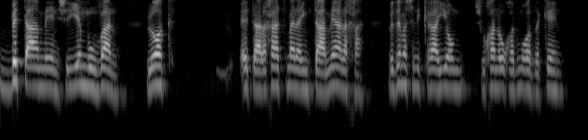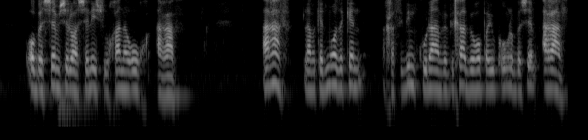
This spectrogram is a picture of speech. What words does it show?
בטעמיהן, שיהיה מובן, לא רק את ההלכה עצמה, אלא עם טעמי ההלכה. וזה מה שנקרא היום שולחן ערוך אדמו"ר הזקן, או בשם שלו השני, שולחן ערוך הרב. הרב, למה כי אדמו"ר הזקן, החסידים כולם, ובכלל באירופה היו קוראים לו בשם הרב.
